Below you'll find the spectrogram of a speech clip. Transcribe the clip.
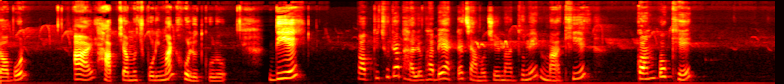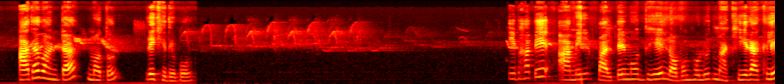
লবণ আর হাফ চামচ পরিমাণ হলুদ গুঁড়ো। দিয়ে সব কিছুটা ভালোভাবে একটা চামচের মাধ্যমে মাখিয়ে কমপক্ষে আধা ঘণ্টার মতন রেখে দেব। এভাবে আমের পাল্পের মধ্যে লবণ, হলুদ মাখিয়ে রাখলে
